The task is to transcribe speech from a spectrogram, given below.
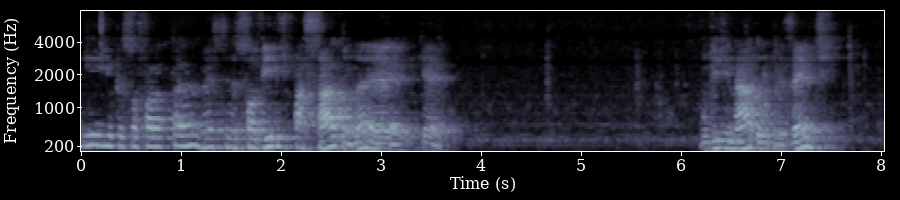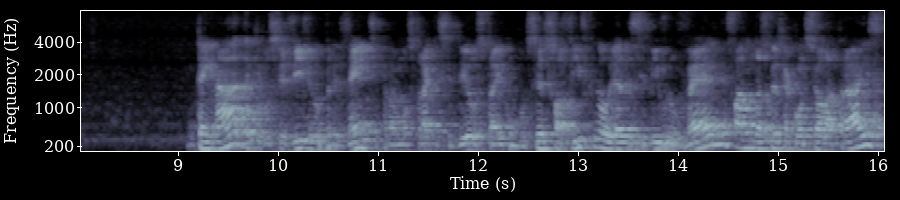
E a pessoa fala, tá, né, você só vive de passado, né? É, é, não vive nada no presente. Não tem nada que você vive no presente para mostrar que esse Deus está aí com você, só fica olhando esse livro velho, falando das coisas que aconteceu lá atrás,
